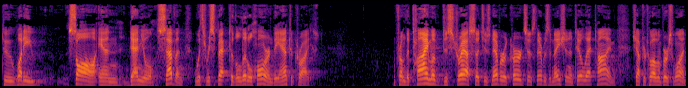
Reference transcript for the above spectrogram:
to what he saw in Daniel 7 with respect to the little horn, the Antichrist. From the time of distress, such as never occurred since there was a nation until that time, chapter 12 and verse 1.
